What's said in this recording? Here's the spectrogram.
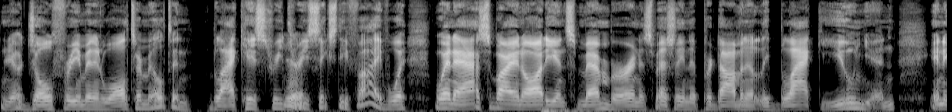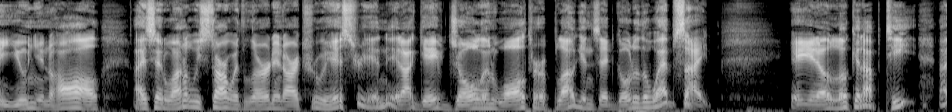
you know, Joel Freeman and Walter Milton, Black History yeah. 365. When, when asked by an audience member, and especially in a predominantly black union, in a union hall, I said, why don't we start with learning our true history? And, and I gave Joel and Walter a plug and said, go to the website. You know, look it up. T- uh,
